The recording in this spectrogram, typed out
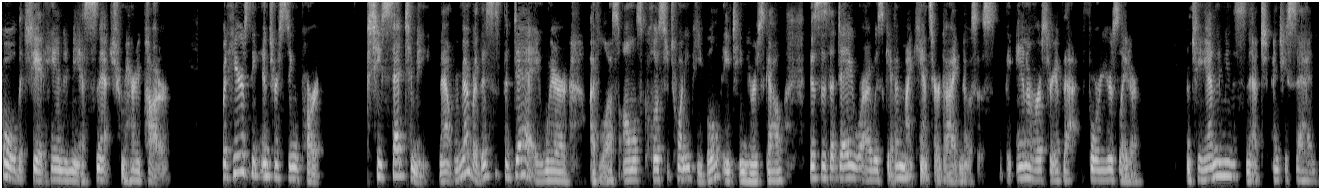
cool that she had handed me a snitch from Harry Potter. But here's the interesting part. She said to me, now remember, this is the day where I've lost almost close to 20 people 18 years ago. This is the day where I was given my cancer diagnosis, the anniversary of that, four years later. And she handed me the snitch and she said,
